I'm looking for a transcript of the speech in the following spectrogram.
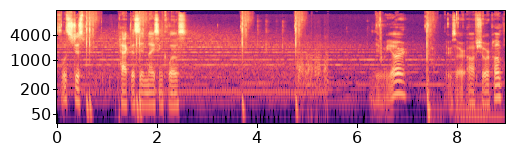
So let's just pack this in nice and close. We are. There's our offshore pump.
